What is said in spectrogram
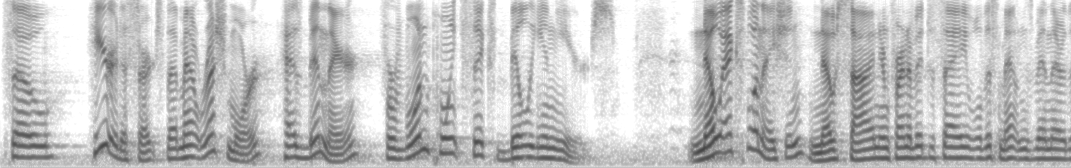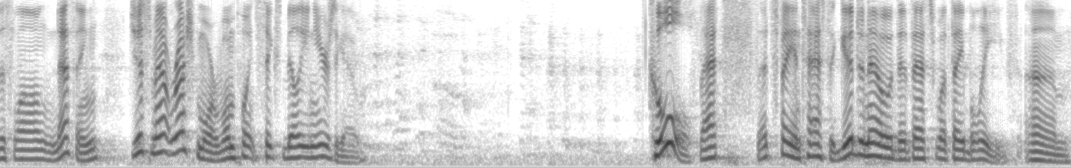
So here it asserts that Mount Rushmore has been there for 1.6 billion years. No explanation, no sign in front of it to say, well, this mountain's been there this long, nothing. Just Mount Rushmore 1.6 billion years ago. Cool. That's, that's fantastic. Good to know that that's what they believe. Um,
